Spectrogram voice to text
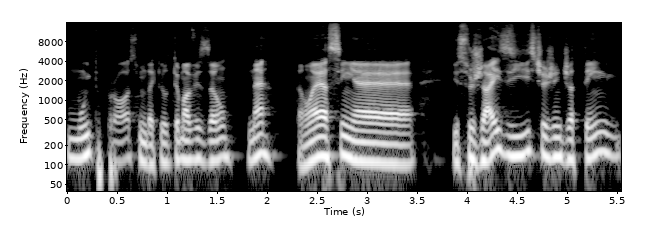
muito próximo daquilo, ter uma visão, né? Então é assim, é isso já existe, a gente já tem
